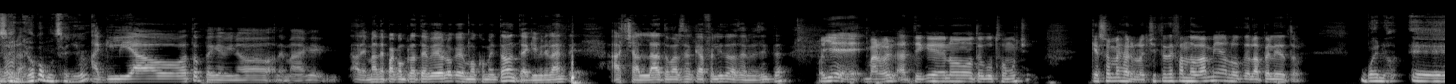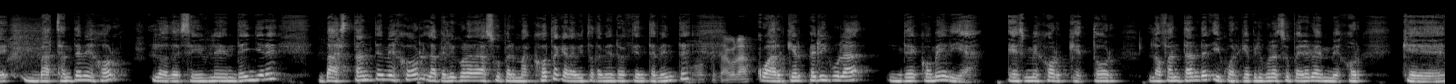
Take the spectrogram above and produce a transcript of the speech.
señor, como un señor. Aquí liado a tope, que vino, además, que, además de para comprar TV, lo que hemos comentado antes, aquí viene la gente a charlar, a tomarse el cafelito, la cervecita. Oye, eh, Manuel, ¿a ti que no te gustó mucho? ¿Qué son mejores, los chistes de Fandogamia o los de la peli de Thor? Bueno, eh, bastante mejor lo de Save en Dangerous, bastante mejor la película de la super mascota, que la he visto también recientemente. Oh, espectacular. Cualquier película de comedia es mejor que Thor Love and Thunder y cualquier película de superhéroe es mejor que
